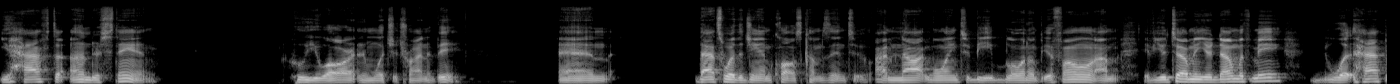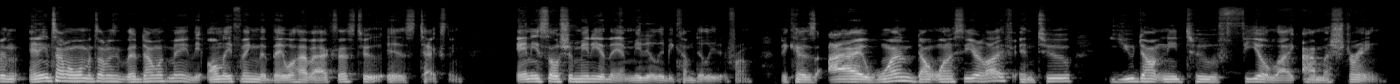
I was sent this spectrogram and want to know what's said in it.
You have to understand who you are and what you're trying to be. And that's where the jam clause comes into. I'm not going to be blowing up your phone. I'm if you tell me you're done with me, what happened anytime a woman tells me they're done with me, the only thing that they will have access to is texting. Any social media they immediately become deleted from because I one don't want to see your life and two you don't need to feel like I'm a string.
